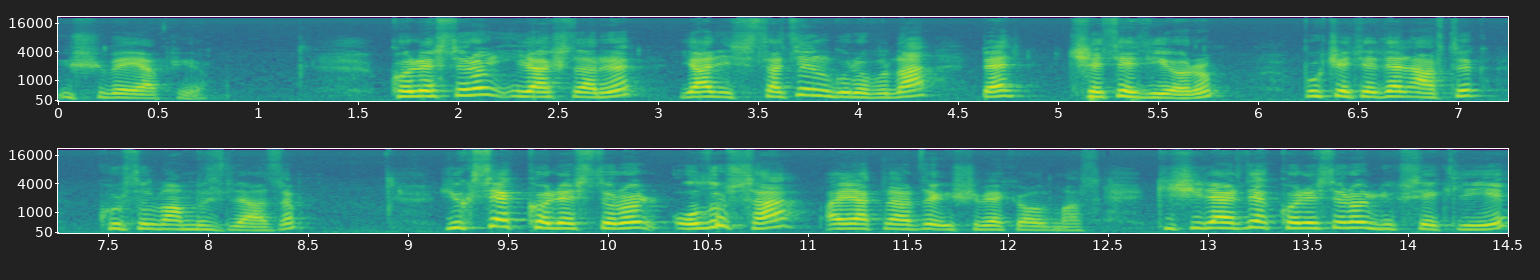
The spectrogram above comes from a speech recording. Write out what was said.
üşüme yapıyor. Kolesterol ilaçları yani statin grubuna ben çete diyorum. Bu çeteden artık kurtulmamız lazım. Yüksek kolesterol olursa ayaklarda üşümek olmaz. Kişilerde kolesterol yüksekliği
